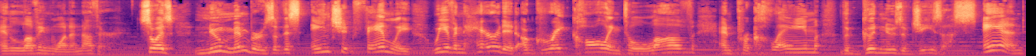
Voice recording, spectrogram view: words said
and loving one another. So, as new members of this ancient family, we have inherited a great calling to love and proclaim the good news of Jesus and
